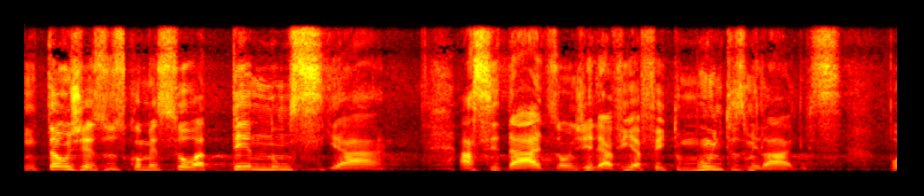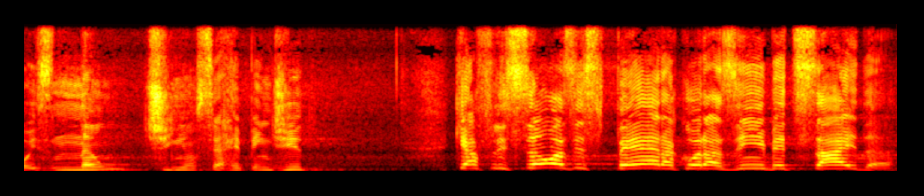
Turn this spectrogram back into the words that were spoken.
Então Jesus começou a denunciar as cidades onde ele havia feito muitos milagres pois não tinham se arrependido. Que aflição as espera Corazim e Betsaida,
